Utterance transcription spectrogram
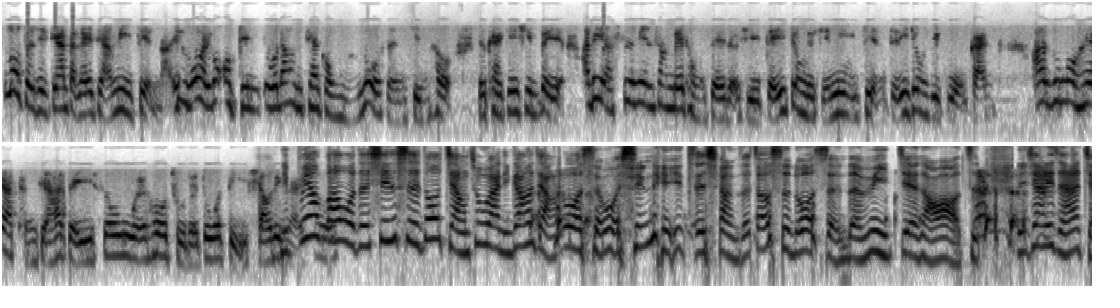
洛神是惊大家食蜜饯啦，因为我跟你讲哦，今我当时听讲嗯洛神真好，就开始去买的。啊，你啊市面上买同济就是第一种就是蜜饯，第二种是果干。啊，如果迄啊糖食较第一收入的好处的多抵消。你不要把我的心事都讲出来。你刚刚讲洛神，我心里一直想着就是洛神的蜜饯好不好吃。你像你怎样食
